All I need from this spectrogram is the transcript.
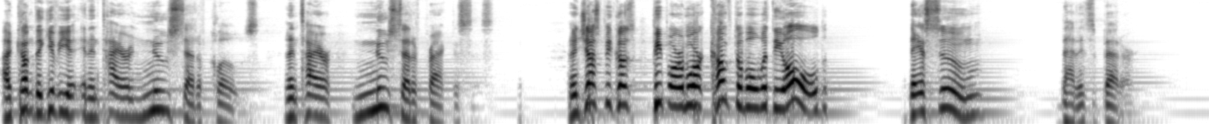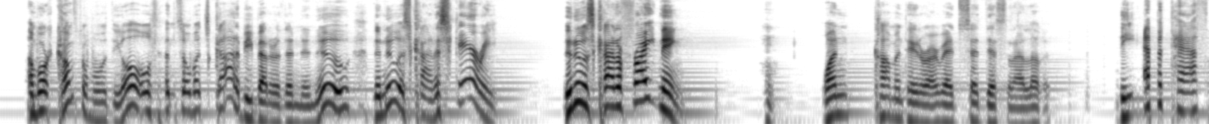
I've come to give you an entire new set of clothes, an entire new set of practices. And just because people are more comfortable with the old, they assume that it's better. I'm more comfortable with the old, and so it's got to be better than the new. The new is kind of scary, the new is kind of frightening. One commentator I read said this, and I love it. The epitaph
